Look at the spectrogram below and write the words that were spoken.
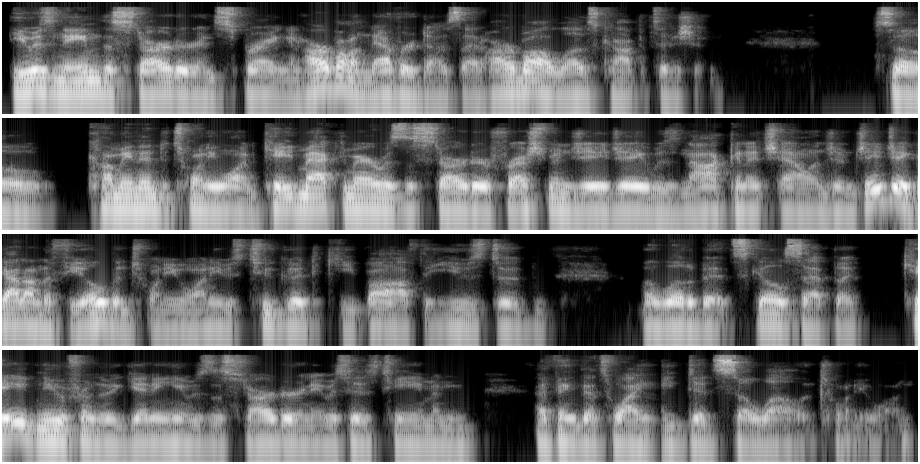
He was named the starter in spring, and Harbaugh never does that. Harbaugh loves competition. So coming into 21, Cade McNamara was the starter. Freshman JJ was not going to challenge him. JJ got on the field in 21. He was too good to keep off. They used a, a little bit skill set, but Cade knew from the beginning he was the starter and it was his team. And I think that's why he did so well in 21.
